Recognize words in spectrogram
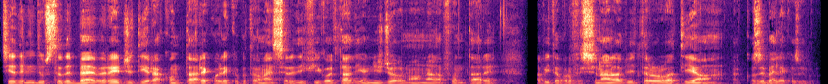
sia dell'industria del beverage di raccontare quelle che potevano essere difficoltà di ogni giorno nell'affrontare la vita professionale, la vita lavorativa, cose belle e cose brutte.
